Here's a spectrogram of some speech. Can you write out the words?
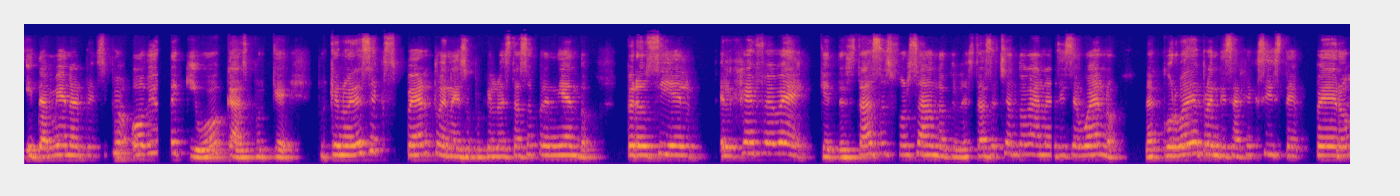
Y también al principio, obvio, te equivocas porque, porque no eres experto en eso, porque lo estás aprendiendo. Pero si el, el jefe ve que te estás esforzando, que le estás echando ganas, dice, bueno, la curva de aprendizaje existe, pero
